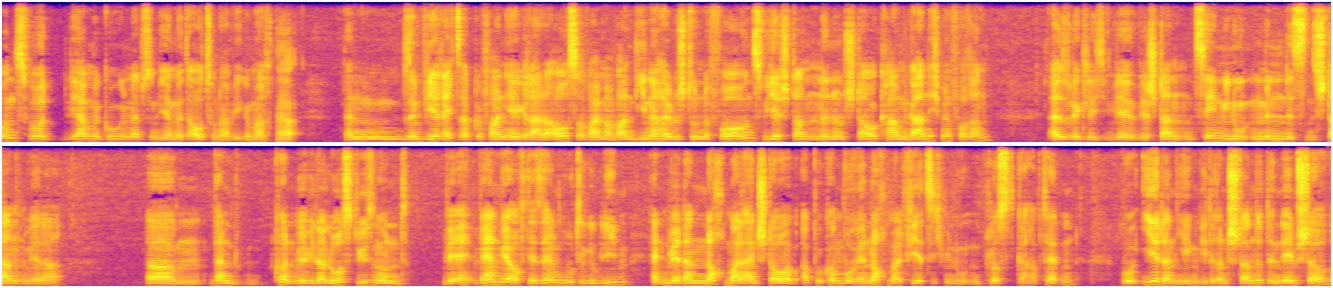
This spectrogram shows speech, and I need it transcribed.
uns wurde, wir haben mit Google Maps und ihr mit Autonavi gemacht. Ja, Dann sind wir rechts abgefahren, ihr geradeaus. Auf einmal waren die eine halbe Stunde vor uns. Wir standen in einem Stau, kamen gar nicht mehr voran. Also wirklich, wir, wir standen zehn Minuten mindestens, standen wir da. Ähm, dann konnten wir wieder losdüsen und wir, wären wir auf derselben Route geblieben, hätten wir dann nochmal einen Stau abbekommen, wo wir nochmal 40 Minuten plus gehabt hätten. Wo ihr dann irgendwie drin standet in dem Stau.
